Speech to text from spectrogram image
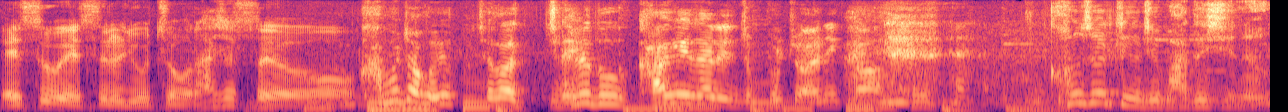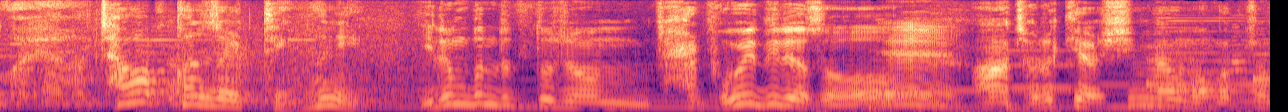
SOS를 요청을 하셨어요. 가보자고요. 제가 그래도 가게 자리 좀 볼 줄 아니까. 컨설팅 지금 받으시는 거예요. 창업 컨설팅 흔히. 이런 분들도 좀 잘 보여드려서 네. 아 저렇게 열심히 하면 뭔가 좀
